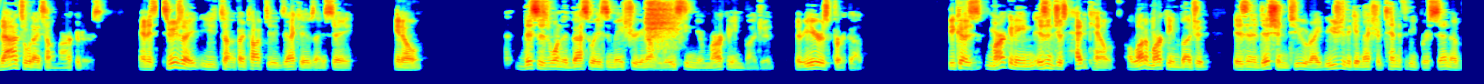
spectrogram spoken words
That's what I tell marketers. And as soon as I you talk, if I talk to executives, I say, you know, this is one of the best ways to make sure you're not wasting your marketing budget. Their ears perk up because marketing isn't just headcount. A lot of marketing budget is in addition to, right? Usually they get an extra 10 to 15% of,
